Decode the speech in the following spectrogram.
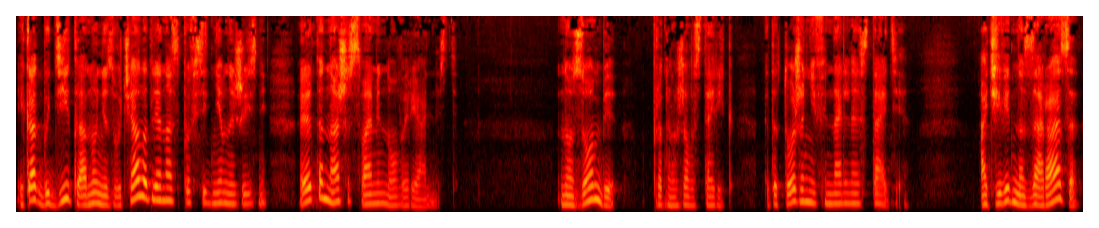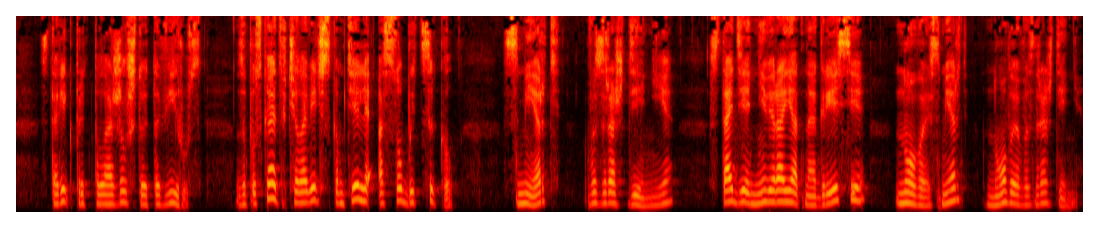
и как бы дико оно ни звучало для нас в повседневной жизни, это наша с вами новая реальность. Но зомби, продолжал старик, это тоже не финальная стадия. Очевидно, зараза, старик предположил, что это вирус – запускает в человеческом теле особый цикл. Смерть, возрождение, стадия невероятной агрессии, новая смерть, новое возрождение.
